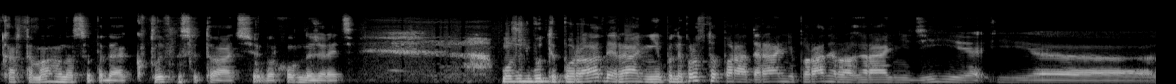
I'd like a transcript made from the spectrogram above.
Карта мага в нас випадає вплив на ситуацію, верховний жрець. Можуть бути поради, реальні, не просто поради, реальні поради, реальні дії, і е,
